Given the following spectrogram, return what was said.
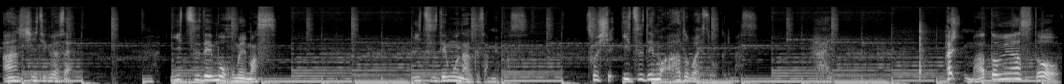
安心してください。いつでも褒めます。いつでも慰めます。そしていつでもアドバイスを送ります。はい。はいまとめますと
